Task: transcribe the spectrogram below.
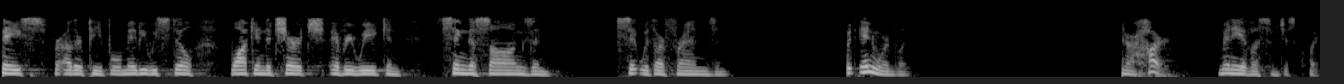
face for other people. Maybe we still walk into church every week and sing the songs and sit with our friends and but inwardly in our heart many of us have just quit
